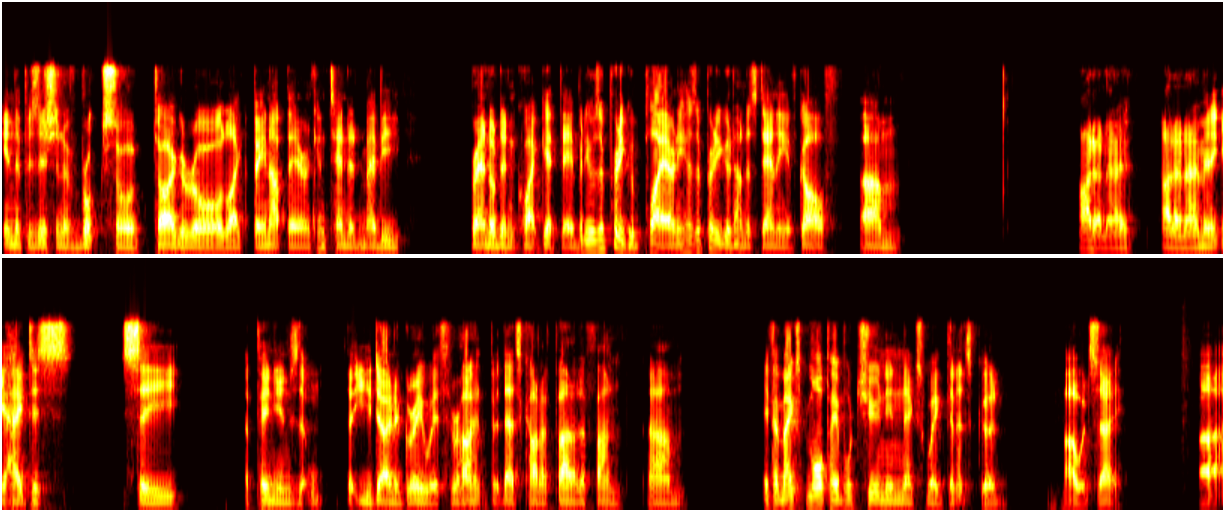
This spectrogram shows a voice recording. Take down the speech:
in the position of Brooks or Tiger or like been up there and contended, maybe Brandel didn't quite get there, but he was a pretty good player and he has a pretty good understanding of golf. Um, I don't know. I don't know. I mean, you hate to s- see opinions that that you don't agree with, right? But that's kind of part of the fun. Um, if it makes more people tune in next week, then it's good. I would say. Uh,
